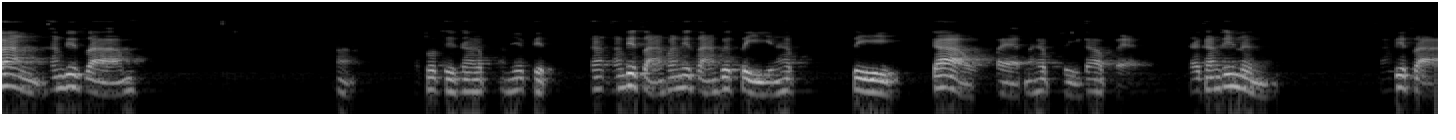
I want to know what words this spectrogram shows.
ล่างครั้งที่สามขอโทษทีนะครับ อันนี้ผิดครั้งที่สามครั้งที่สามคือสี่นะครับสี่เก้าแปดนะครับสี่เก้าแปดใช้ครั้งที่หนึ่งครั้งที่สา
